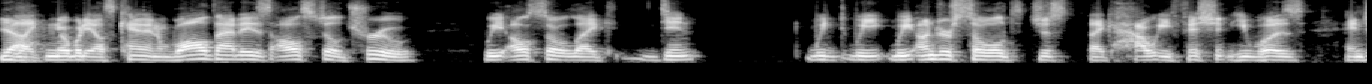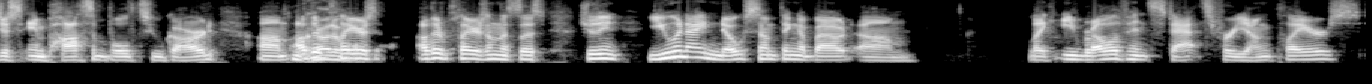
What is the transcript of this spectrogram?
Yeah, like nobody else can. And while that is all still true, we also like didn't we we we undersold just like how efficient he was and just impossible to guard. Um, other players, other players on this list, Julian, you and I know something about um, like irrelevant stats for young players.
